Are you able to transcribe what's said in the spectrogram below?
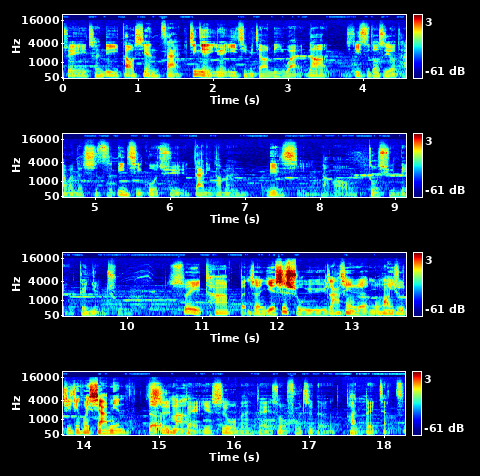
所以成立到现在，今年因为疫情比较例外，那一直都是由台湾的师资定期过去带领他们练习，然后做训练跟演出。所以它本身也是属于拉纤人文化艺术基金会下面的吗？对，也是我们对所扶植的团队这样子。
